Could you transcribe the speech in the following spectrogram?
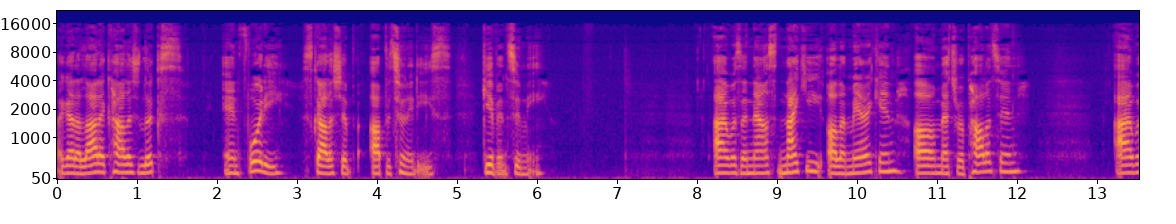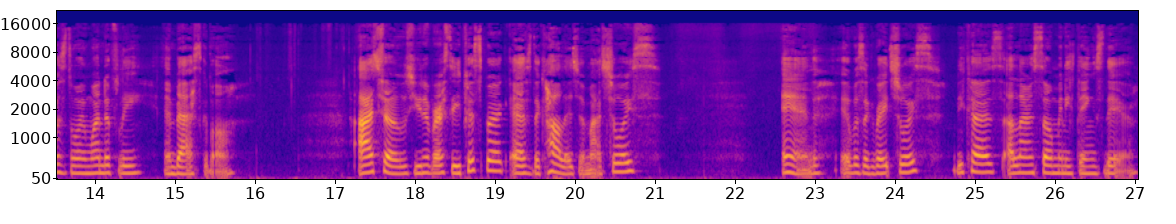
I got a lot of college looks and 40 scholarship opportunities given to me. I was announced Nike All American, All Metropolitan. I was doing wonderfully in basketball. I chose University of Pittsburgh as the college of my choice. And it was a great choice because I learned so many things there.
